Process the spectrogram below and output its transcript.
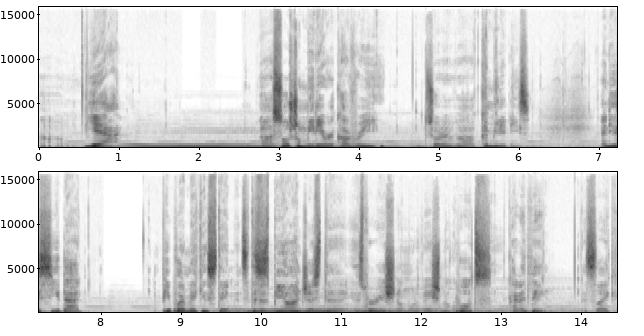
Um, yeah, uh, social media recovery sort of uh, communities, and you see that people are making statements. This is beyond just the inspirational, motivational quotes kind of thing. It's like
